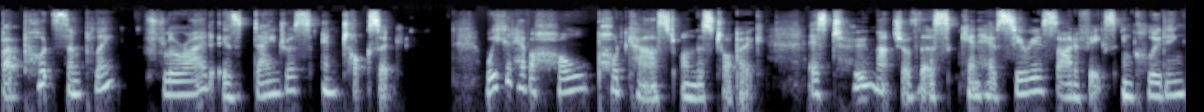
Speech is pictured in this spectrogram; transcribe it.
But put simply, fluoride is dangerous and toxic. We could have a whole podcast on this topic, as too much of this can have serious side effects, including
